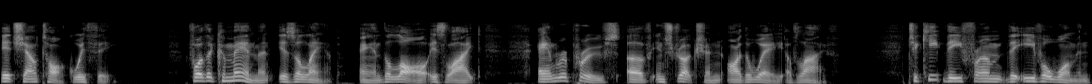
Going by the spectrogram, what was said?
it shall talk with thee. For the commandment is a lamp, and the law is light, and reproofs of instruction are the way of life. To keep thee from the evil woman,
